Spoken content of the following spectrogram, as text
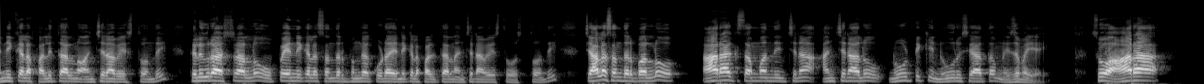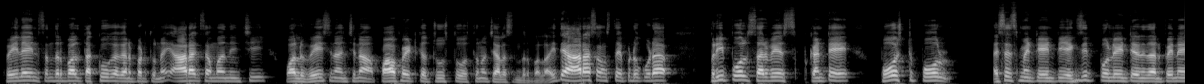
ఎన్నికల ఫలితాలను అంచనా వేస్తోంది. తెలుగు రాష్ట్రాల్లో ఉప ఎన్నికల సందర్భంగా కూడా ఎన్నికల ఫలితాలను అంచనా వేస్తూ వస్తోంది. చాలా సందర్భాల్లో ఆరాకు సంబంధించిన అంచనాలు నూటికి నూరు శాతం నిజమయ్యాయి. సో ఆరా ఫెయిల్ అయిన సందర్భాలు తక్కువగా కనపడుతున్నాయి. ఆరాకు సంబంధించి వాళ్ళు వేసిన అంచనా పర్ఫెక్ట్గా చూస్తూ వస్తున్నాం చాలా సందర్భాల్లో. అయితే ఆరా సంస్థ ఇప్పుడు కూడా ప్రీ పోల్ సర్వేస్ కంటే పోస్ట్ పోల్ అసెస్మెంట్ ఏంటి ఎగ్జిట్ పోల్ ఏంటి అనే దానిపైనే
